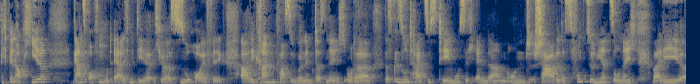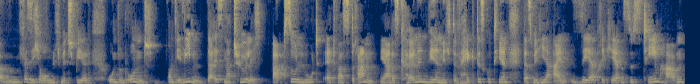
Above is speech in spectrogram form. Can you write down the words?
Ich bin auch hier ganz offen und ehrlich mit dir. Ich höre es so häufig. Ah, die Krankenkasse übernimmt das nicht oder das Gesundheitssystem muss sich ändern und schade, das funktioniert so nicht, weil die ähm, Versicherung nicht mitspielt und, und, und. Und ihr Lieben, da ist natürlich absolut etwas dran. Ja, das können wir nicht wegdiskutieren, dass wir hier ein sehr prekäres System haben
